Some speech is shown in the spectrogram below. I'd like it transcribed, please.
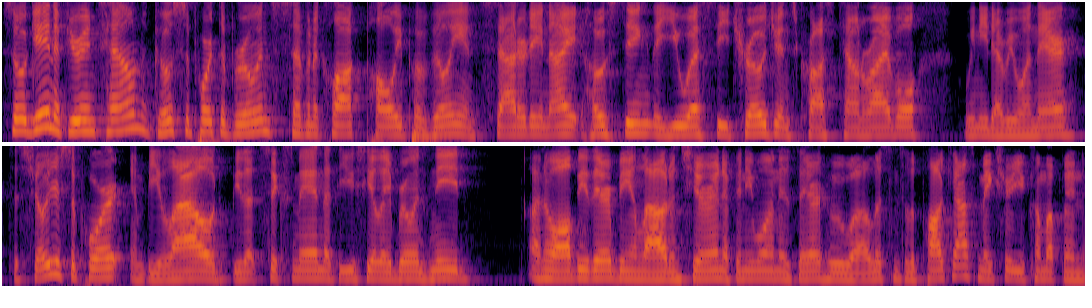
So again, if you're in town, go support the Bruins. Seven o'clock, Pauley Pavilion, Saturday night, hosting the USC Trojans crosstown rival. We need everyone there to show your support and be loud. Be that sixth man that the UCLA Bruins need. I know I'll be there being loud and cheering. If anyone is there who uh, listens to the podcast, make sure you come up and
